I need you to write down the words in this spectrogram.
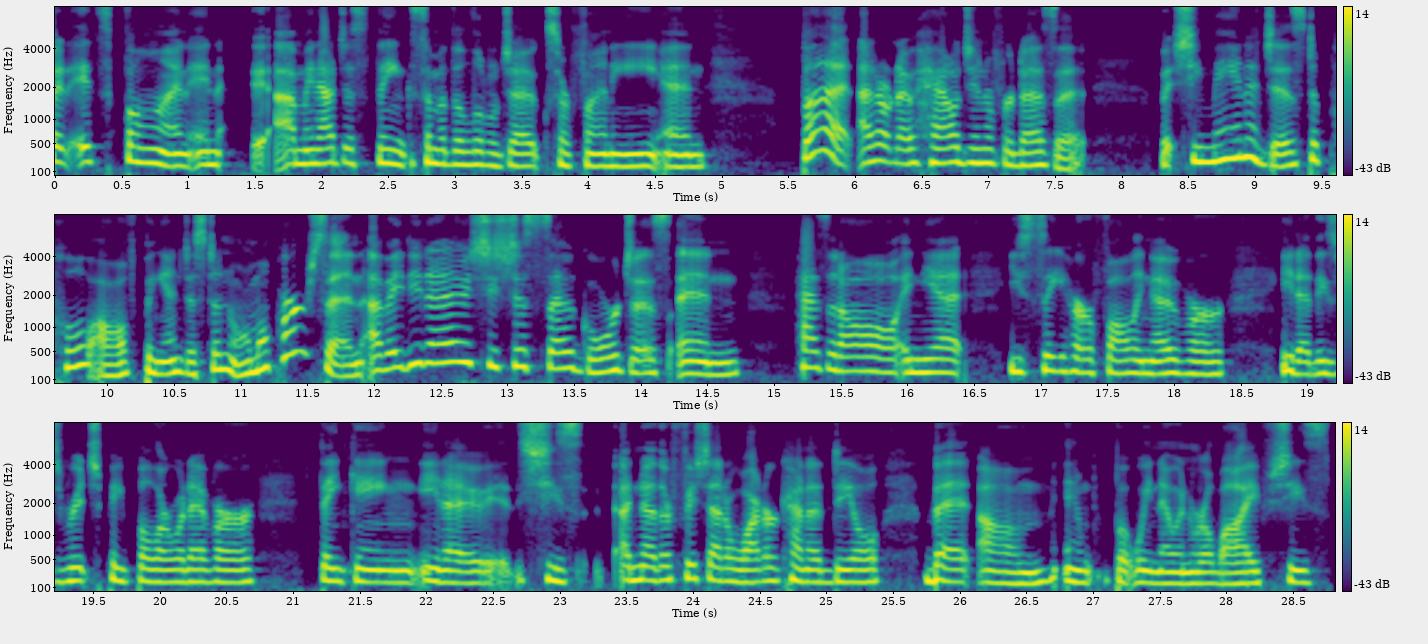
but it's fun. And I mean, I just think some of the little jokes are funny and, but I don't know how Jennifer does it. But she manages to pull off being just a normal person. I mean, you know, she's just so gorgeous and has it all. And yet you see her falling over, you know, these rich people or whatever, thinking, you know, she's another fish out of water kind of deal. But, um, and, but we know in real life, she's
